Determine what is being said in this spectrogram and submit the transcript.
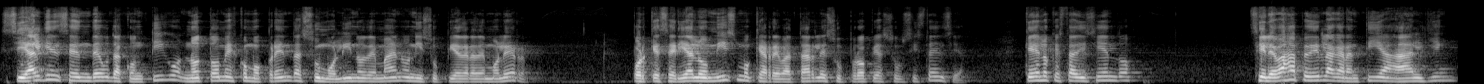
Si alguien se endeuda contigo, no tomes como prenda su molino de mano ni su piedra de moler, porque sería lo mismo que arrebatarle su propia subsistencia. ¿Qué es lo que está diciendo? Si le vas a pedir la garantía a alguien,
